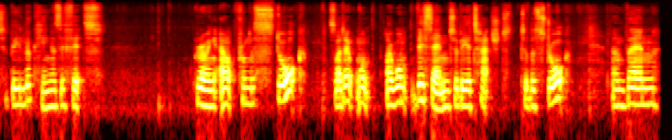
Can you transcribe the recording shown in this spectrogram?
to be looking as if it's growing out from the stalk. So I don't want, I want this end to be attached to the stalk. And then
